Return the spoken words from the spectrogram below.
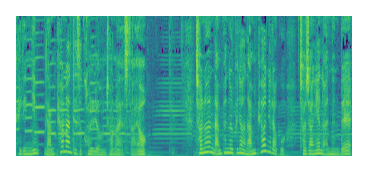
대리님 남편한테서 걸려온 전화였어요. 저는 남편을 그냥 남편이라고 저장해 놨는데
